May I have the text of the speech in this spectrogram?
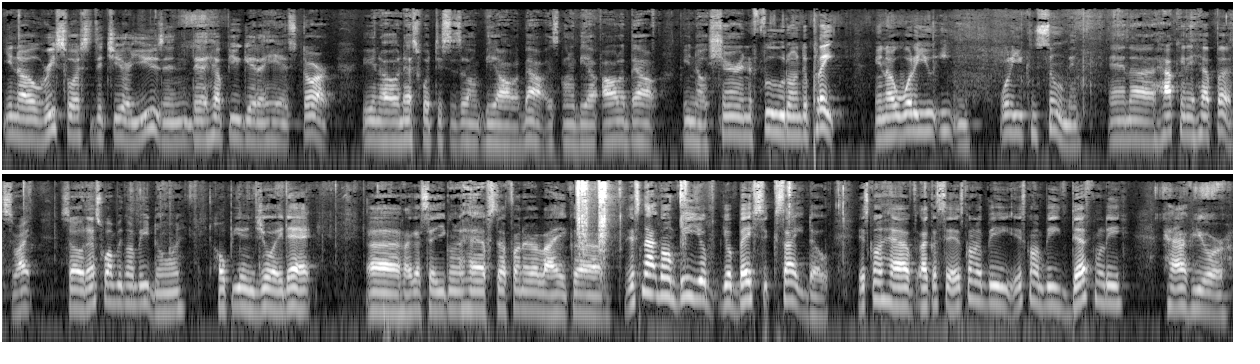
you know resources that you are using to help you get a head start you know and that's what this is going to be all about it's going to be all about you know sharing the food on the plate you know, what are you eating? What are you consuming? And uh, how can it help us, right? So that's what we're going to be doing. Hope you enjoy that. Uh, like I said, you're gonna have stuff on there like uh, it's not gonna be your your basic site though. It's gonna have, like I said, it's gonna be it's gonna be definitely have your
